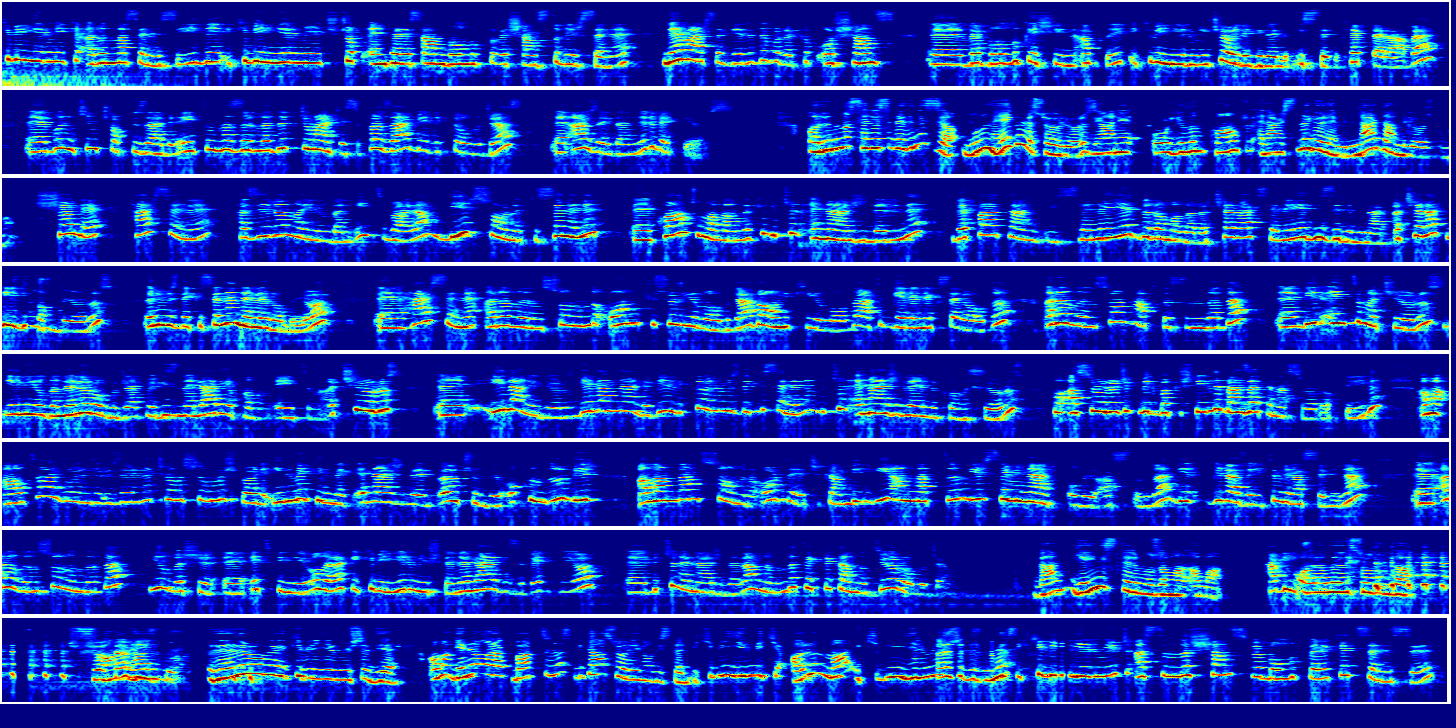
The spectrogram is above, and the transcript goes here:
2022 arınma senesiydi. 2023 çok enteresan, bolluklu ve şanslı bir sene. Ne varsa geride bırakıp o şans e, ve bolluk eşiğini atlayıp 2023'e öyle girelim istedik hep beraber. E, bunun için çok güzel bir eğitim hazırladık. Cumartesi, pazar birlikte olacağız. E, arzu edenleri bekliyoruz. Arınma senesi dediniz ya, bunu neye göre söylüyoruz? Yani o yılın kuantum enerjisine göre mi? Nereden biliyoruz bunu? Şöyle, her sene Haziran ayından itibaren bir sonraki senenin e, kuantum alandaki bütün enerjilerini defaten seneye dramalar açarak, seneye dizilimler açarak bilgi topluyoruz. Önümüzdeki sene neler oluyor? Ee, her sene aralığın sonunda 10 küsür yıl oldu. Galiba 12 yıl oldu. Artık geleneksel oldu. Aralığın son haftasında da e, bir eğitim açıyoruz. Yeni yılda neler olacak ve biz neler yapalım eğitimi açıyoruz e, ilan ediyoruz. Gelenlerle birlikte önümüzdeki senenin bütün enerjilerini konuşuyoruz. Bu astrolojik bir bakış değildir. Ben zaten astrolog değilim. Ama 6 ay boyunca üzerine çalışılmış böyle ilmek ilmek enerjilerin ölçüldüğü, okunduğu bir alandan sonra ortaya çıkan bilgiyi anlattığım bir seminer oluyor aslında. Bir biraz eğitim, biraz seminer. E, aralığın sonunda da yılbaşı e, etkinliği olarak 2023'te neler bizi bekliyor? E, bütün enerjiler anlamında tek tek anlatıyor olacağım. Ben yayın isterim o zaman ama. Tabii ki. Aralığın sonunda. Şu an Tabii yani ki. neler oluyor 2023'te diye. Ama genel olarak baktınız bir daha söyleyin onu isterim. 2022 arınma, 2023'te dediniz. 2023 aslında şans ve bolluk bereket senesi.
